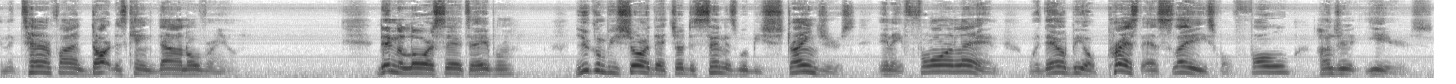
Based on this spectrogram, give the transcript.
and a terrifying darkness came down over him. Then the Lord said to Abram, You can be sure that your descendants will be strangers in a foreign land where they'll be oppressed as slaves for 400 years.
